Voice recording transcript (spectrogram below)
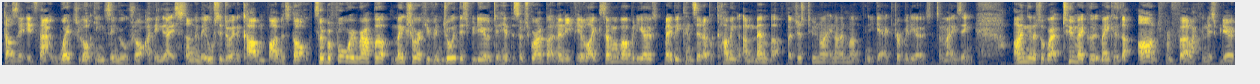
does it. It's that wedge locking single shot. I think that is stunning. They also do it in a carbon fiber stock. So before we wrap up, make sure if you've enjoyed this video to hit the subscribe button. And if you like some of our videos, maybe consider becoming a member for just $2.99 a month and you get extra videos. It's amazing. I'm going to talk about two makers that aren't from Ferlach in this video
